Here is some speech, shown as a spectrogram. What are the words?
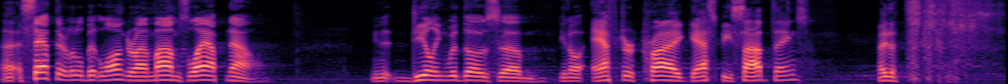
uh, I sat there a little bit longer on mom's lap now, you know, dealing with those, um, you know, after cry, gaspy sob things. Right? it's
